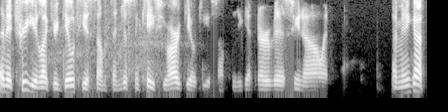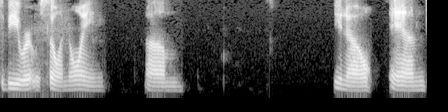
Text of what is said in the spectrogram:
And they treat you like you're guilty of something just in case you are guilty of something. You get nervous, you know, and I mean, it got to be where it was so annoying, um, you know, and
